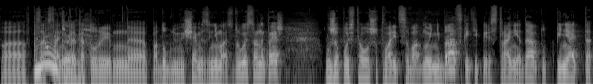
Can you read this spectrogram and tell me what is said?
э, в Казахстане, Ну, да. ко- которые э, подобными вещами занимаются. С другой стороны, понимаешь, уже после того, что творится в одной небратской теперь стране, да, тут пенять-то...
